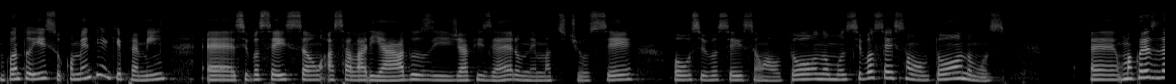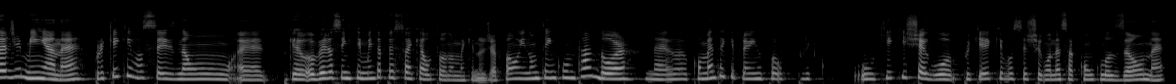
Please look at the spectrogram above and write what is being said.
Enquanto isso, comentem aqui para mim é, se vocês são assalariados e já fizeram NEMAT-TOC ou se vocês são autônomos. Se vocês são autônomos, é, uma curiosidade minha, né? Por que, que vocês não. É, porque eu vejo assim que tem muita pessoa que é autônoma aqui no Japão e não tem contador, né? Comenta aqui pra mim por, por, o que que chegou, por que que você chegou nessa conclusão, né?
